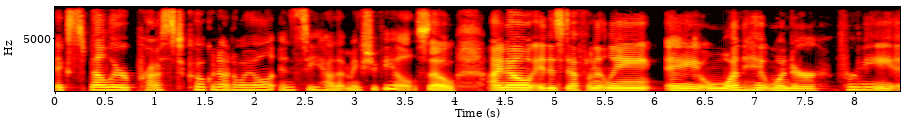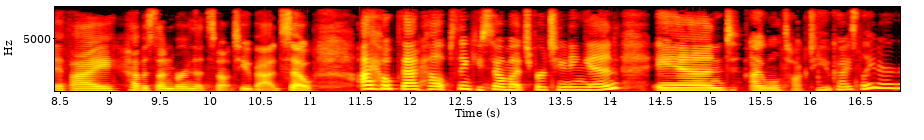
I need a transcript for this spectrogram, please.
expeller pressed coconut oil and see how that makes you feel. So I know it is definitely a one hit wonder for me if I have a sunburn that's not too bad. So I hope that helps. Thank you so much for tuning in, and I will talk to you guys later.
